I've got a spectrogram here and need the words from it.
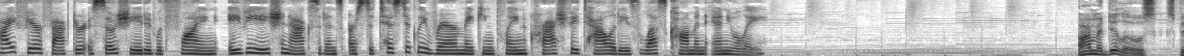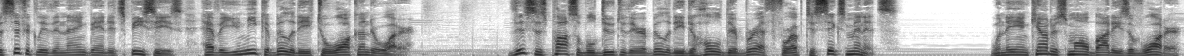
high fear factor associated with flying, aviation accidents are statistically rare, making plane crash fatalities less common annually. Armadillos, specifically the nine banded species, have a unique ability to walk underwater. This is possible due to their ability to hold their breath for up to six minutes. When they encounter small bodies of water,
